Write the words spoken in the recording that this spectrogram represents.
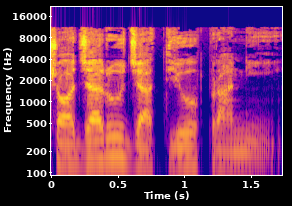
সজারু জাতীয় প্রাণী।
